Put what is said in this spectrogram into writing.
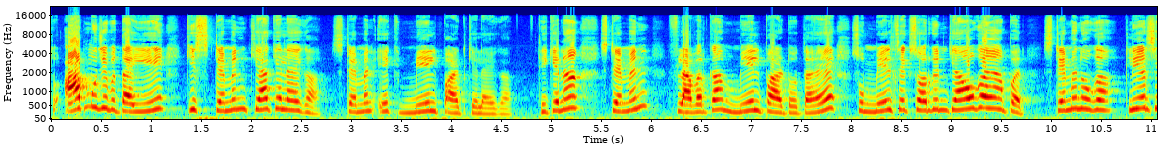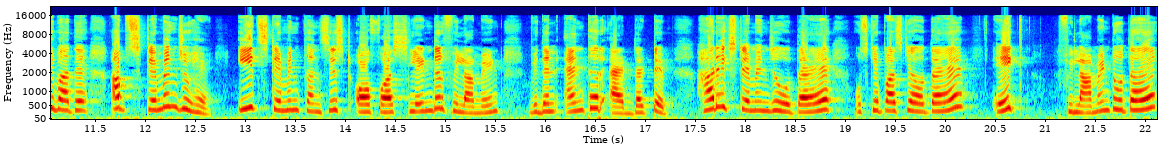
तो आप मुझे बताइए कि स्टेमन क्या कहलाएगा? स्टेमन एक मेल पार्ट कहलाएगा। ठीक है ना? स्टेमन फ्लावर का मेल पार्ट होता है। सो मेल सेक्स ऑर्गन क्या होगा यहाँ पर? स्टेमन होगा। क्लियर सी बात है। अब स्टेमन जो है each stamen consist of a slender filament with an anther at the tip हर एक स्टेमन जो होता है, उसके पास क्या होता है? एक फिलामेंट होता है।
